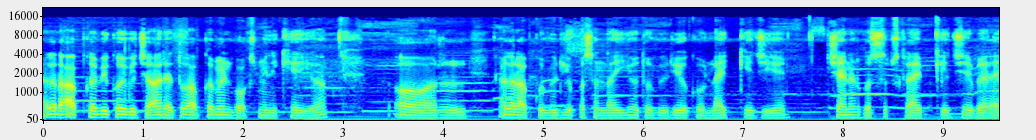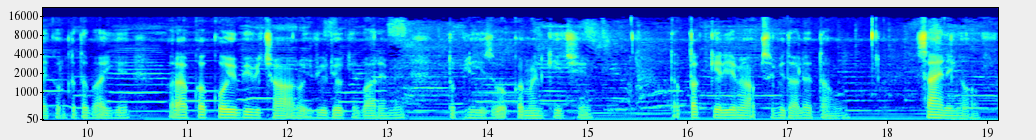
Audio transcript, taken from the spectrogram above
अगर आपका भी कोई विचार है तो आप कमेंट बॉक्स में लिखिएगा। और अगर आपको वीडियो पसंद आई हो तो वीडियो को लाइक कीजिए। चैनल को सब्सक्राइब कीजिए बेल आइकन को दबाइए। और आपका कोई भी विचार हो वीडियो के बारे में तो प्लीज़ वो कमेंट कीजिए। तब तक के लिए मैं आपसे विदा लेता हूँ। साइनिंग ऑफ़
